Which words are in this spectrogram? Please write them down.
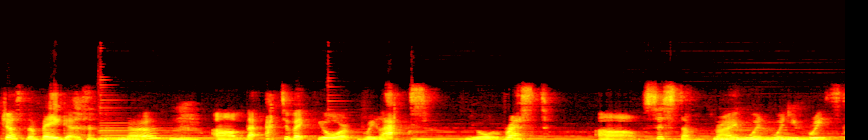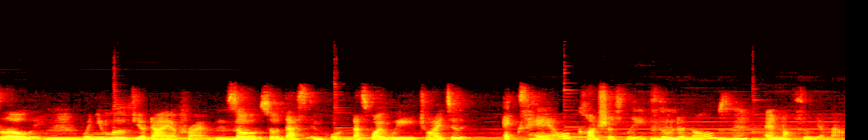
just the Vegas nerve Mm. um, that activate your relax, your rest uh, system, right? When when you Mm. breathe slowly, Mm. when you move your diaphragm. So Mhm. so that's important. That's why we try to exhale consciously through Mhm. the nose Mhm. and not through your mouth.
